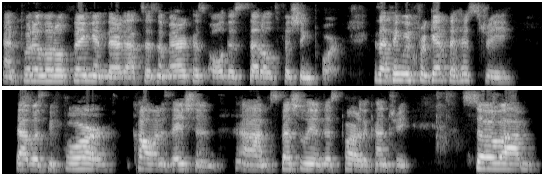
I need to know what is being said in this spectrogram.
and put a little thing in there that says America's oldest settled fishing port. Because I think we forget the history that was before colonization, um, especially in this part of the country. So um,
